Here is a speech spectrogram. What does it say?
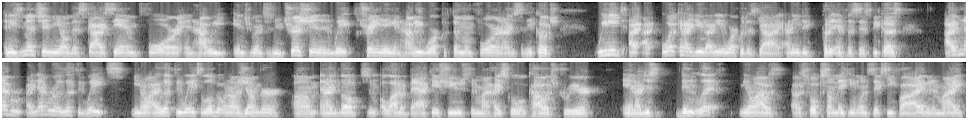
And he's mentioned, you know, this guy Sam before and how he implements his nutrition and weight training and how he worked with them before. And I just said, hey, coach, we need. To, I, I, what can I do? I need to work with this guy. I need to put an emphasis because I've never, I never really lifted weights. You know, I lifted weights a little bit when I was younger, um, and I developed some, a lot of back issues through my high school and college career, and I just didn't lift you know, I was I was focused on making 165, and in my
